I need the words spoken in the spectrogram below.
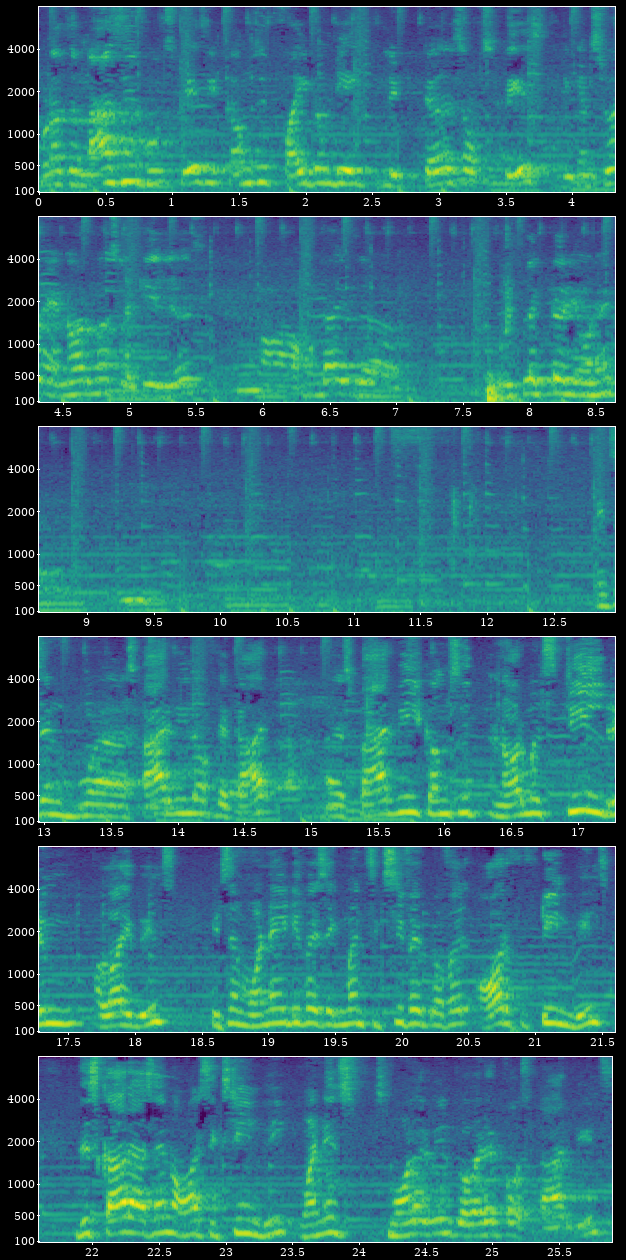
One of the massive boot space. It comes with 528 liters of space. We can store enormous luggages. Uh, Honda is a reflector unit it's a uh, spare wheel of the car. Uh, spare wheel comes with normal steel rim alloy wheels. It's an 185 segment 65 profile or 15 wheels. This car has an R16 wheel, one inch smaller wheel provided for spare wheels.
